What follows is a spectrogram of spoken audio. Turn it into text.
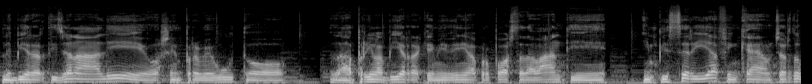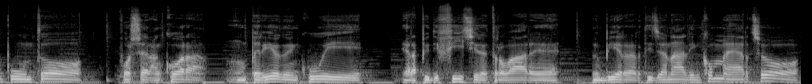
le birre artigianali, ho sempre bevuto la prima birra che mi veniva proposta davanti in pizzeria finché a un certo punto, forse era ancora un periodo in cui era più difficile trovare birre artigianali in commercio,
